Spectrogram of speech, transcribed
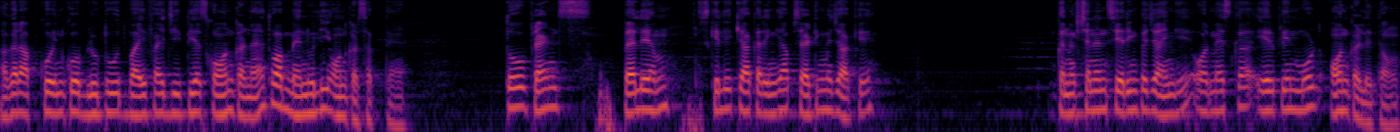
अगर आपको इनको ब्लूटूथ, वाईफाई, जीपीएस को ऑन करना है तो आप मैनुअली ऑन कर सकते हैं। तो फ्रेंड्स, पहले हम इसके लिए क्या करेंगे, आप सेटिंग में जाके कनेक्शन एंड शेयरिंग पे जाएँगे और मैं इसका एयरप्लेन मोड ऑन कर लेता हूँ।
